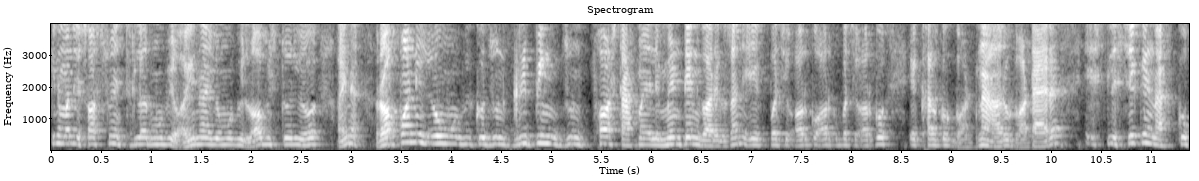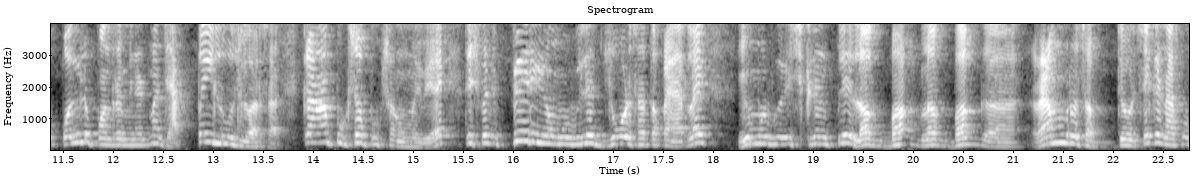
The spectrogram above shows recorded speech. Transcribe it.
किनभने सस्पेन्स थ्रिलर मुभी होइन यो मुभी लभ स्टोरी हो होइन? र पनि यो मुभीको जुन ग्रिपिङ जुन फर्स्ट हाफमा यसले मेन्टेन गरेको छ नि एकपछि अर्को अर्को पछि अर्को एक खालको घटनाहरू घटाएर यसले सेकेन्ड हाफको पहिलो पन्ध्र मिनटमा झ्याप्पै लुज गर्छ। कहाँ पुग्छ पुग्छ मुभी है? त्यसपछि फेरि यो मुभीले जोड्छ तपाईँहरूलाई। यो मुभीको स्क्रिन प्ले लगभग लगभग राम्रो छ। त्यो सेकेन्ड हाफको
